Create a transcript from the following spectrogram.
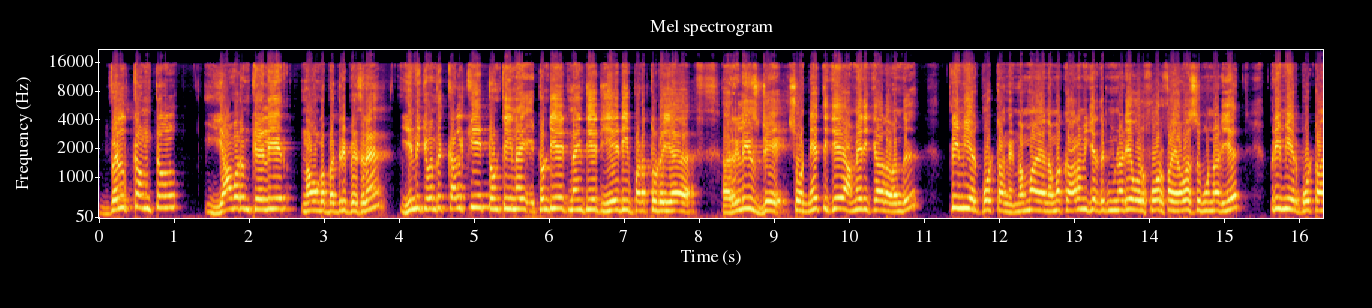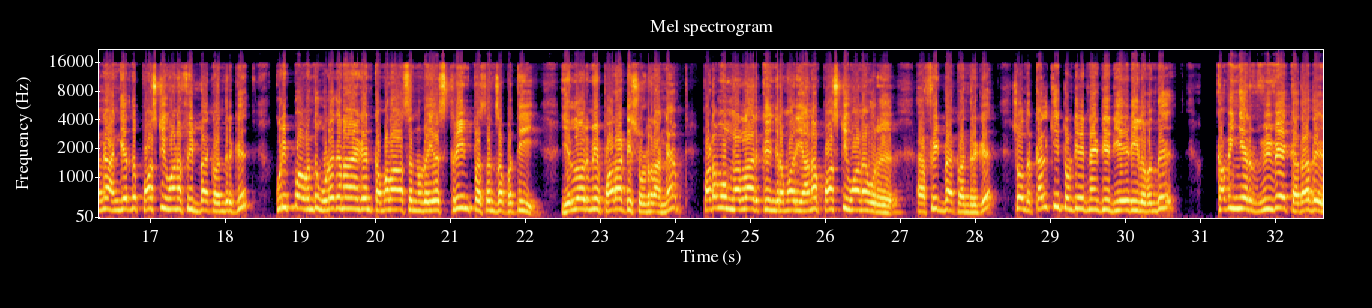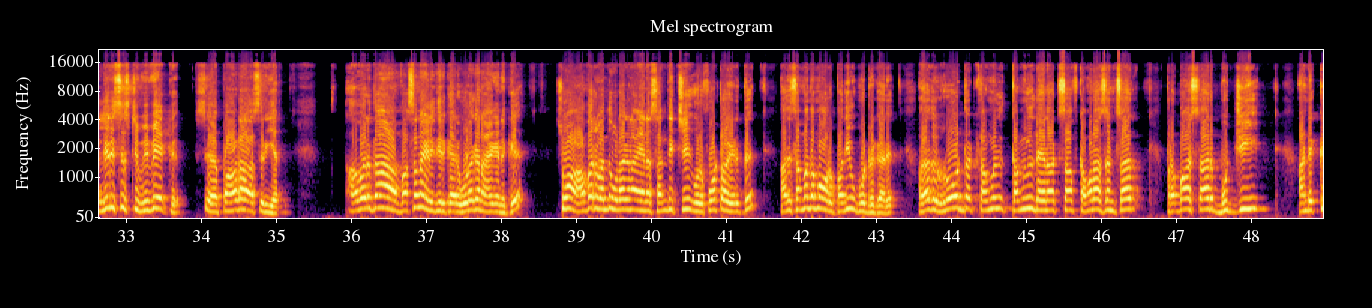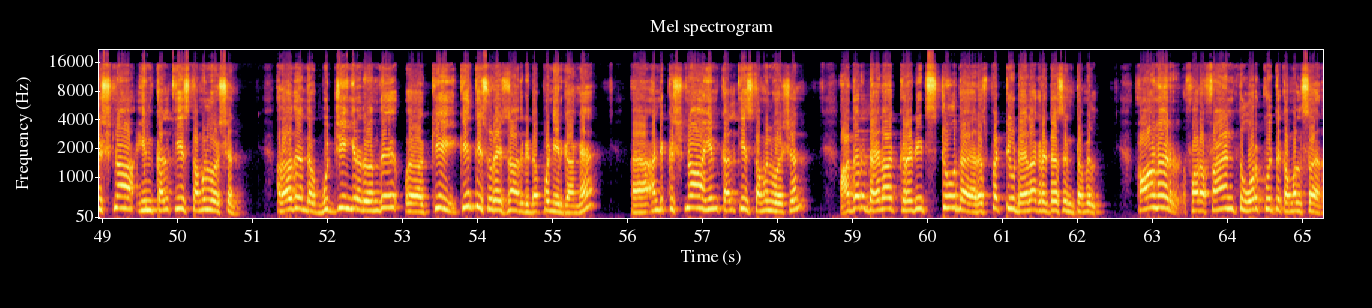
Welcome to யாவரும் கேளீர். நான் உங்கள் பத்ரி பேசுகிறேன் இன்னைக்கு வந்து கல்கி twenty nine twenty eight ninety eight A D படத்துடைய ரிலீஸ் டே ஸோ நேற்றுக்கே அமெரிக்காவில் வந்து ப்ரீமியர் போட்டாங்க. நம்ம நமக்கு ஆரம்பிக்கிறதுக்கு முன்னாடியே ஒரு ஃபோர் ஃபைவ் ஹவர்ஸ் முன்னாடியே ப்ரீமியர் போட்டாங்க. அங்கேருந்து பாசிட்டிவான ஃபீட்பேக் வந்திருக்கு. குறிப்பாக வந்து உலகநாயகன் கமலஹாசனுடைய ஸ்க்ரீன் ப்ரெசன்ஸை பற்றி எல்லோருமே பாராட்டி சொல்கிறாங்க படமும் நல்லா இருக்குங்கிற மாதிரியான பாசிட்டிவான ஒரு ஃபீட்பேக் வந்திருக்கு. ஸோ அந்த கல்கி டுவெண்ட்டி எயிட் நைன்டி எயிட் ஏடியில் வந்து கவிஞர் விவேக் அதாவது லிரிசிஸ்ட் விவேக் பாடலாசிரியர். அவர் தான் வசனம் எழுதியிருக்காரு உலகநாயகனுக்கு. ஸோ அவர் வந்து உலகநாயகனை சந்தித்து ஒரு ஃபோட்டோ எடுத்து அது சம்மந்தமாக ஒரு பதிவு போட்டிருக்காரு. அதாவது road the Tamil Tamil dialogues of Kamalhaasan sir Prabhas sir Bujji and Krishna in Kalki's Tamil version அதாவது இந்த புஜ்ஜிங்கிறது வந்து கீ கீர்த்தி சுரேஷ் தான் அதுக்கு டப் பண்ணியிருக்காங்க. And Krishna in Kalki's Tamil version other dialogue credits to the respective dialogue writers in Tamil honour for a fan to work with Kamal sir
